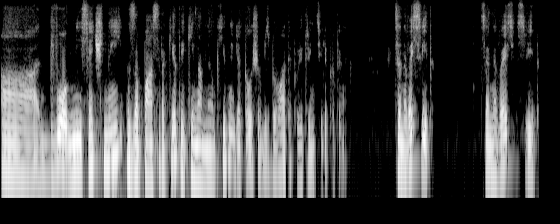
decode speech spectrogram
а, двомісячний запас ракет, який нам необхідний для того, щоб збивати повітряні цілі противника. Це не весь світ. Це не весь світ.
